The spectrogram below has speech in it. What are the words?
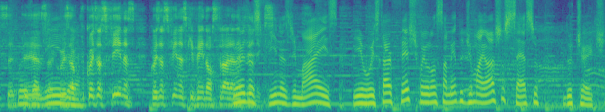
certeza. Coisa Coisa, coisas finas, coisas finas que vem da Austrália, coisas né, Coisas finas demais. E o Starfish foi o lançamento de maior sucesso do Church.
